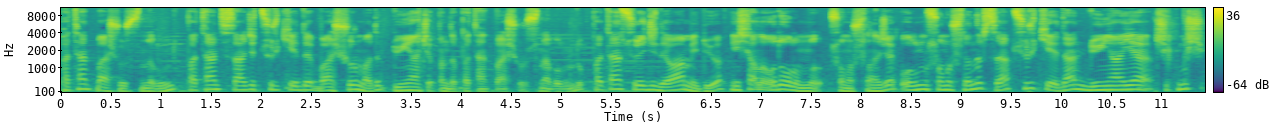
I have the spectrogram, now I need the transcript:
Patent başvurusunda bulunduk. Patenti sadece Türkiye'de başvurmadık. Dünya çapında patent başvurusuna bulunduk. Patent süreci devam ediyor. İnşallah o da olumlu sonuçlanacak. Olumlu sonuçlanır alınırsa Türkiye'den dünyaya çıkmış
